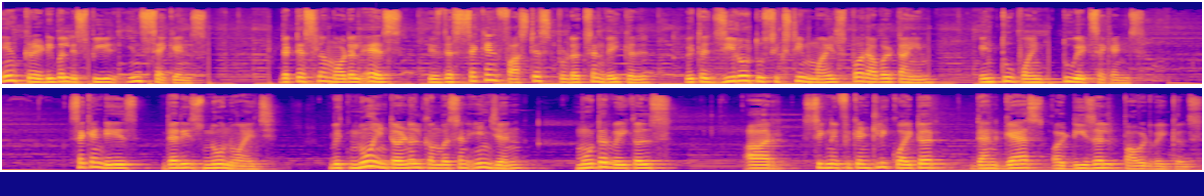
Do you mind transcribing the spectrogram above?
incredible speed in seconds. The Tesla Model S is the second fastest production vehicle with a 0 to 60 miles per hour time in 2.28 seconds. Second is there is no noise. With no internal combustion engine, motor vehicles are significantly quieter than gas or diesel powered vehicles.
